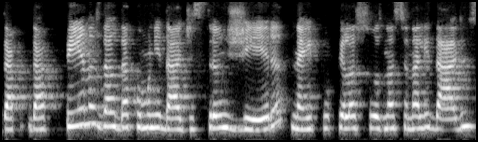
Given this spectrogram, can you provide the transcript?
da, da apenas da, da, comunidade estrangeira, né, e por, pelas suas nacionalidades,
